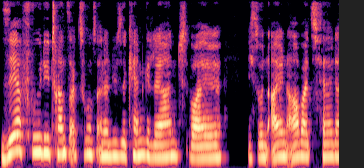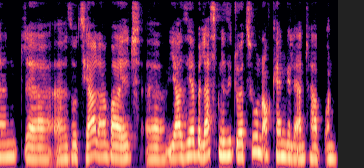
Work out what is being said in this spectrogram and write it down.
sehr früh die Transaktionsanalyse kennengelernt, weil ich so in allen Arbeitsfeldern der äh, Sozialarbeit äh, ja sehr belastende Situationen auch kennengelernt habe und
